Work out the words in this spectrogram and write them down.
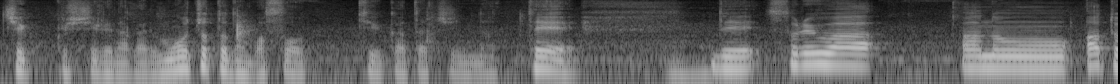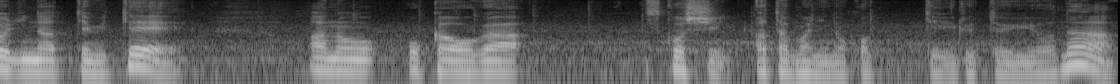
チェックしている中でもうちょっと伸ばそうっていう形になってでそれはあの後になってみてあのお顔が少し頭に残っているというような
